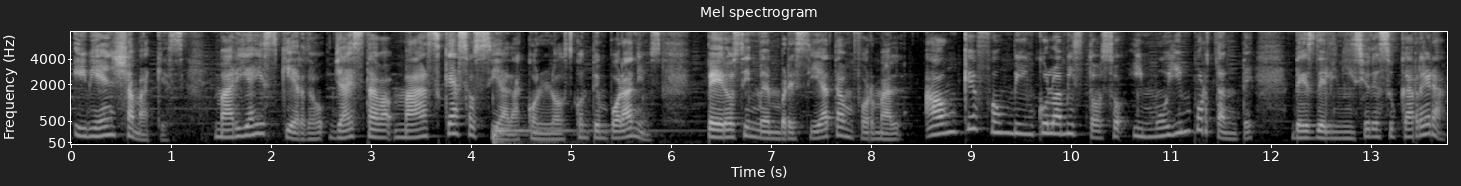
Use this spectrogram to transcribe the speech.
Y bien chamaques, María Izquierdo ya estaba más que asociada con los contemporáneos, pero sin membresía tan formal, aunque fue un vínculo amistoso y muy importante desde el inicio de su carrera.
